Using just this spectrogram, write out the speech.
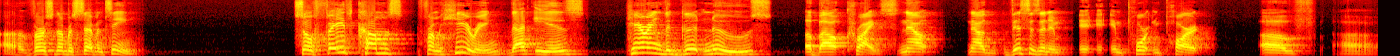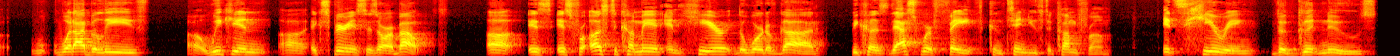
uh, verse number 17. So faith comes from hearing, that is, hearing the good news about Christ. Now, now this is an Im- important part of uh, what I believe uh, weekend uh, experiences are about. Uh, is, is for us to come in and hear the word of God because that's where faith continues to come from. It's hearing the good news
